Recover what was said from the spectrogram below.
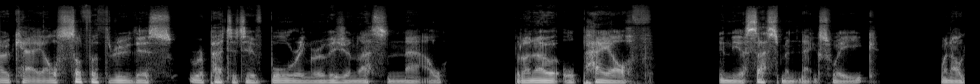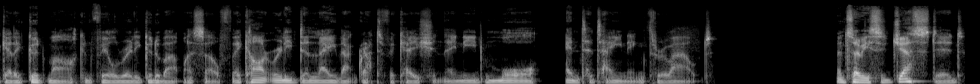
okay, I'll suffer through this repetitive, boring revision lesson now, but I know it will pay off in the assessment next week when I'll get a good mark and feel really good about myself. They can't really delay that gratification. They need more entertaining throughout. And so he suggested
